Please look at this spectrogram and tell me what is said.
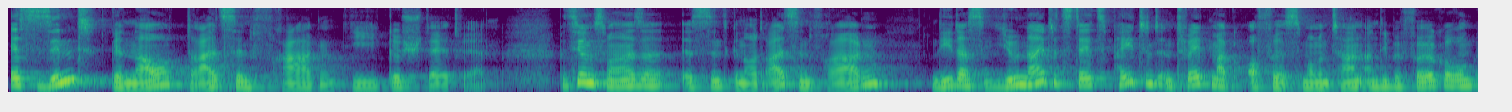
Es sind genau 13 Fragen, die gestellt werden. Beziehungsweise es sind genau 13 Fragen, die das United States Patent and Trademark Office momentan an die Bevölkerung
